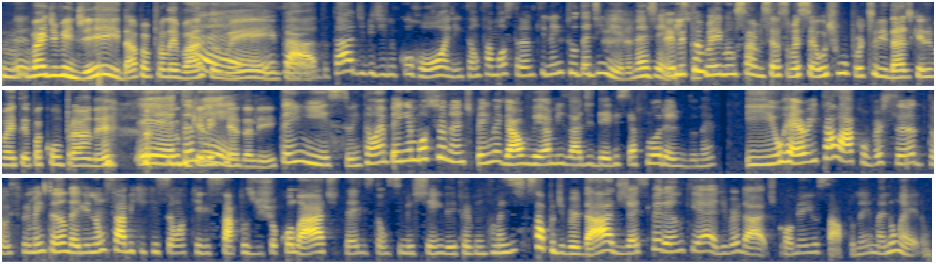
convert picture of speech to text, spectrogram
Hum, vai dividir, dá pra levar é, também. Exato, tá dividindo com o Rony, então tá mostrando que nem tudo é dinheiro, né, gente? Ele também não sabe se essa vai ser a última oportunidade que ele vai ter para comprar, né? É, tudo que ele quer dali. Tem isso. Então é bem emocionante, bem legal ver a amizade dele se aflorando, né? E o Harry tá lá conversando, estão experimentando. Ele não sabe o que, que são aqueles sapos de chocolate, até eles estão se mexendo. Ele pergunta, mas isso é sapo de verdade? Já esperando que é, de verdade. Come aí o sapo, né? Mas não eram.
